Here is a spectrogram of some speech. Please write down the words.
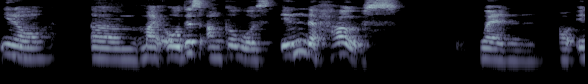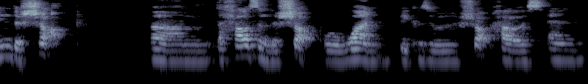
you know, um, my oldest uncle was in the house when, or in the shop. Um, the house and the shop were one because it was a shop house, and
